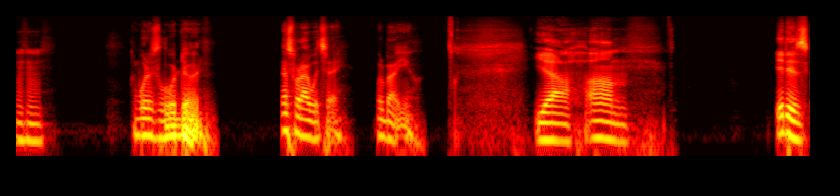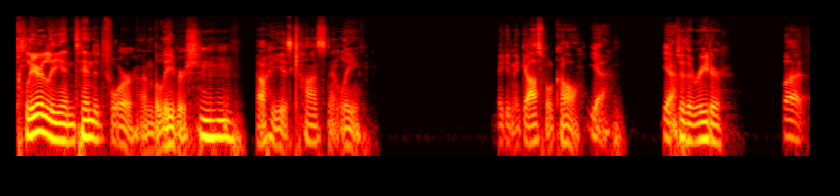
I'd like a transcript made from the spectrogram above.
hmm what is the lord doing that's what i would say what about you yeah. Um, it is clearly intended for unbelievers. mm-hmm. How he is constantly making the gospel call. yeah yeah to the reader. But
